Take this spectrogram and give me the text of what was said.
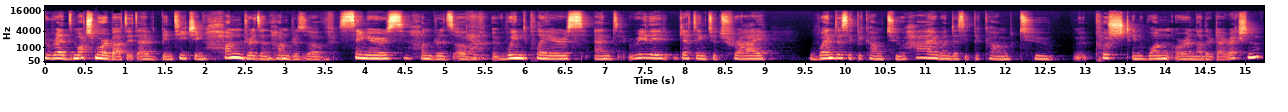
read much more about it i've been teaching hundreds and hundreds of singers hundreds of Yeah. wind players and really getting to try when does it become too high when does it become too pushed in one or another direction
